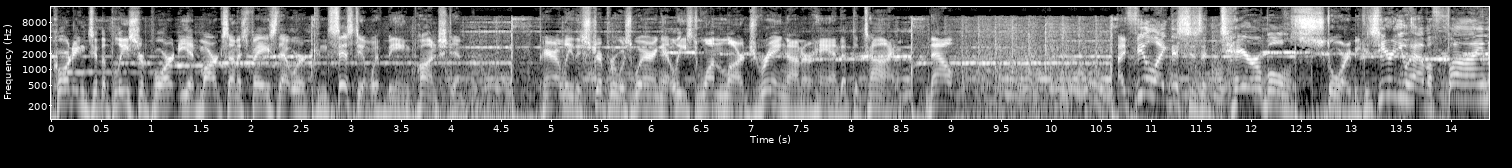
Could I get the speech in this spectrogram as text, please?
According to the police report, he had marks on his face that were consistent with being punched, and apparently the stripper was wearing at least one large ring on her hand at the time. Now, I feel like this is a terrible story because here you have a fine,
